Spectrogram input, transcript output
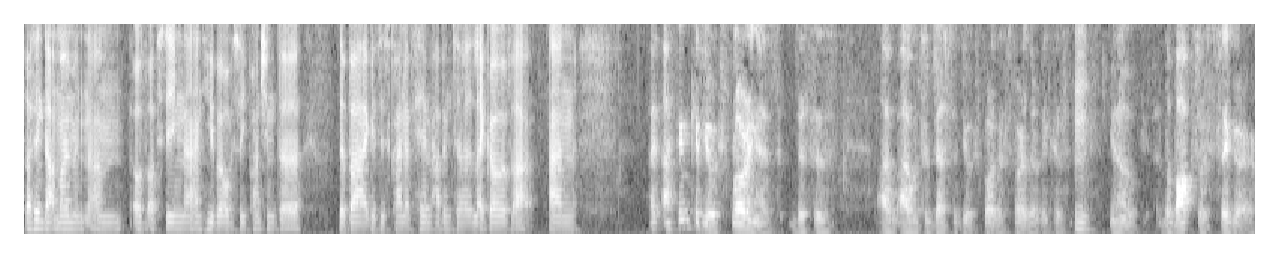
So I think that moment um, of, of seeing that and Hubert obviously punching the the bag is this kind of him having to let go of that and I, I think if you're exploring it, this is, I, I would suggest that you explore this further because, mm, you know, the boxer's figure,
